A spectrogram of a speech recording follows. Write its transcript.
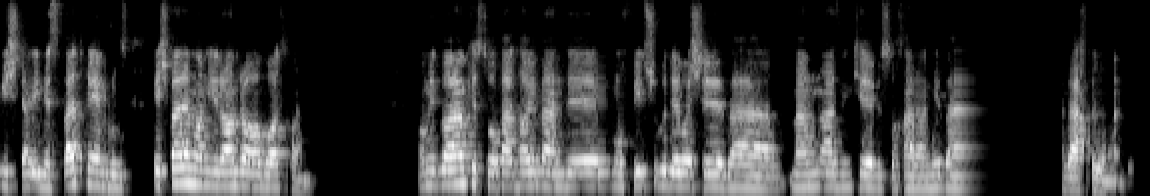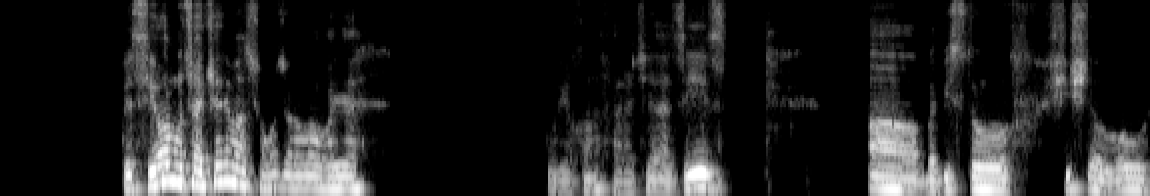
بیشتری نسبت به امروز کشورمان ایران را آباد خواهیم امیدوارم که صحبت های بنده مفید بوده باشه و ممنون از اینکه به سخنرانی بنده وقت به من بسیار متشکرم از شما جناب آقای خان فرجی عزیز. به 26 و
